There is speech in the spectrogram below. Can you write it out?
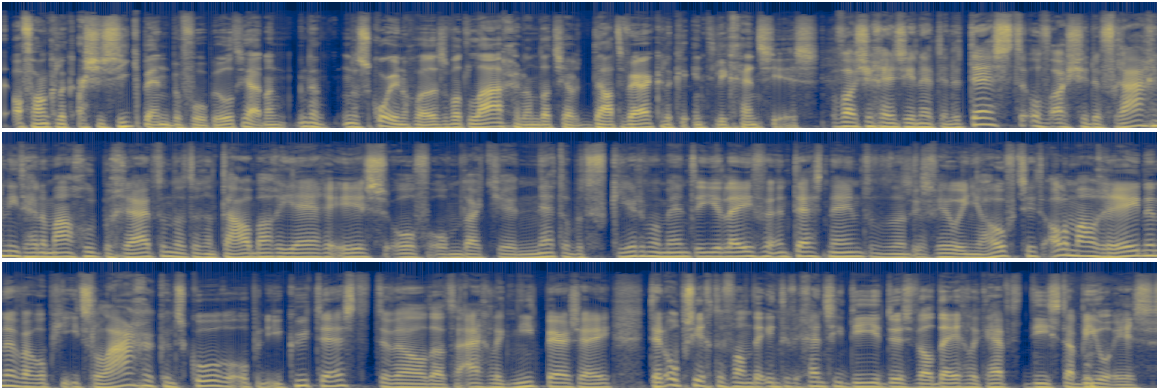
afhankelijk als je ziek bent bijvoorbeeld, ja, dan, dan, dan scoor je nog wel eens wat lager dan dat je daadwerkelijke intelligentie is. Of als je geen zin hebt in de test, of als je de vragen niet helemaal goed begrijpt omdat er een taalbarrière is, of omdat je net op het verkeerde moment in je leven een test neemt, of omdat er veel in je hoofd zit. Allemaal redenen waarop je iets lager kunt scoren op een IQ-test, terwijl dat eigenlijk niet per se ten opzichte van de intelligentie die je dus wel degelijk hebt, die stabiel is.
